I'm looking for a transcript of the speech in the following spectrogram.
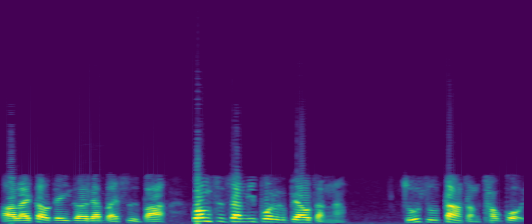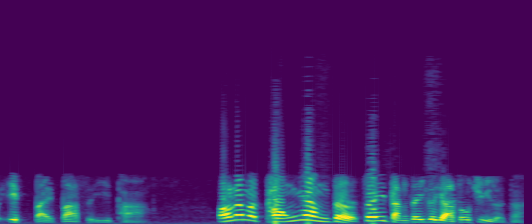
啊来到的一个两百四十八，光是这样一波的一个飙涨啊，足足大涨超过一百八十一趴。哦，那么同样的这一档的一个亚洲巨人啊、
